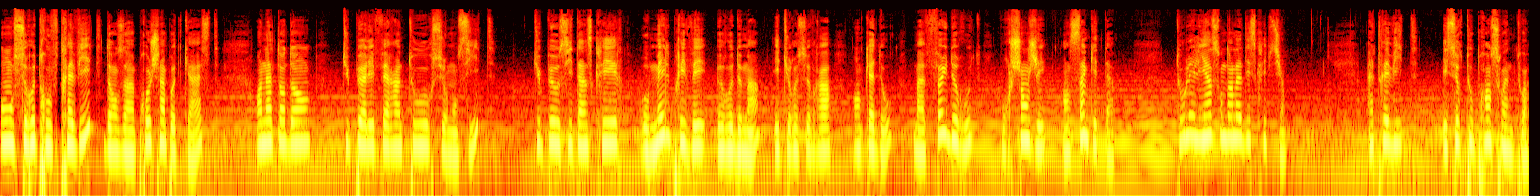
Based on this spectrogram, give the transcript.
On se retrouve très vite dans un prochain podcast. En attendant, tu peux aller faire un tour sur mon site. Tu peux aussi t'inscrire au mail privé Heureux Demain et tu recevras en cadeau ma feuille de route pour changer en 5 étapes. Tous les liens sont dans la description. À très vite et surtout prends soin de toi.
